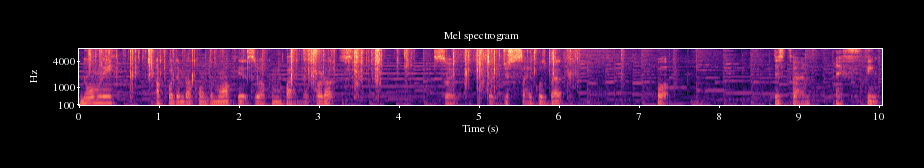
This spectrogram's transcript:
normally I put them back on the market so I can buy more products. So, so it just cycles back. But this time I think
